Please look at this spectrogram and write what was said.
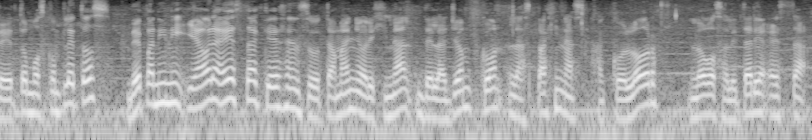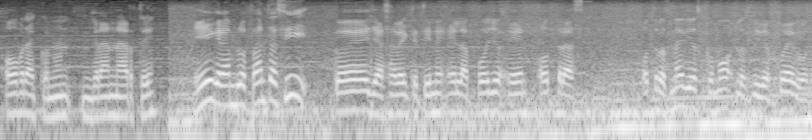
de tomos completos de Panini y ahora esta que es en su tamaño original de la Jump con las páginas a color, Lobo Solitario, esta obra con un gran arte y Gran Blue Fantasy, que ya saben que tiene el apoyo en otras, otros medios como los videojuegos.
